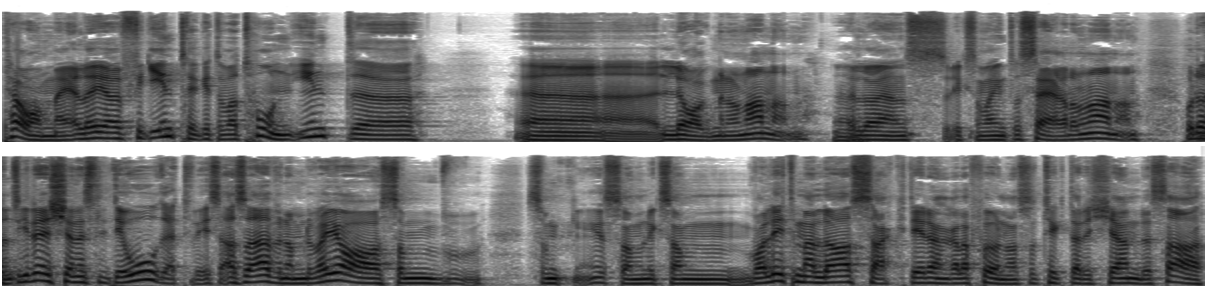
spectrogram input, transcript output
på mig, eller jag fick intrycket av att hon inte eh, låg med någon annan. Eller ens liksom var intresserad av någon annan. Och då tyckte jag det kändes lite orättvist. Alltså även om det var jag som, som, som liksom var lite mer lösaktig i den relationen så tyckte jag det kändes så här.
